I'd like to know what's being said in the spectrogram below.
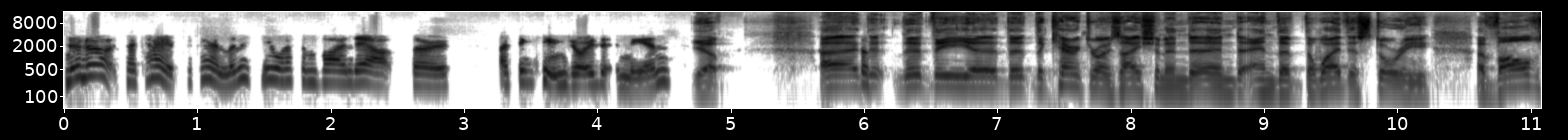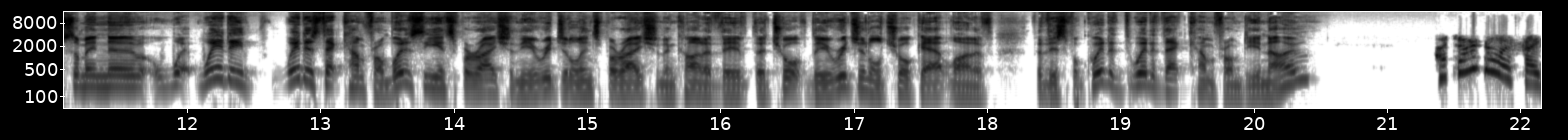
"No, no, it's okay, it's okay. Let me see what I can find out." So I think he enjoyed it in the end. Yep. Uh, the the the, uh, the, the characterization and and and the, the way the story evolves. I mean, uh, where, where did where does that come from? Where does the inspiration, the original inspiration, and kind of the the chalk, the original chalk outline of for this book? Where did where did that come from? Do you know? I don't know if I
